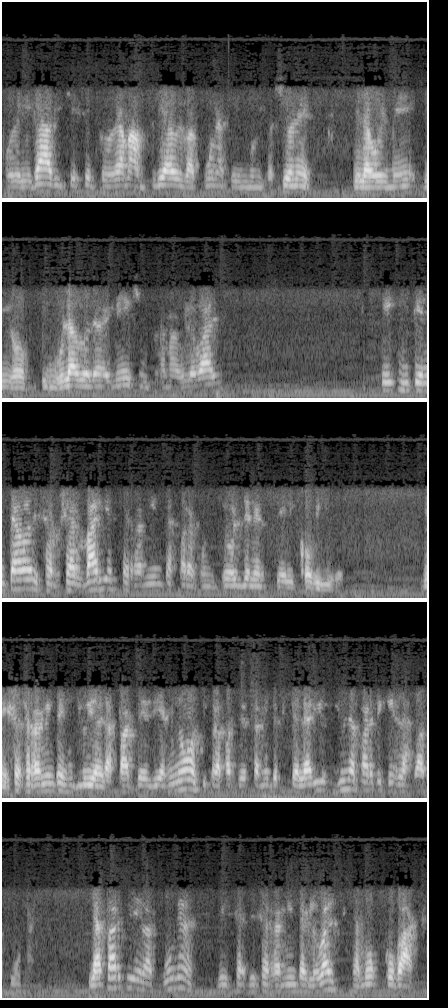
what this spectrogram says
por el Gavi, que es el programa ampliado de vacunas e inmunizaciones de la OMS, digo, vinculado a la OMS, un programa global, que intentaba desarrollar varias herramientas para control del, del COVID. De esas herramientas incluía la parte de diagnóstico, la parte de tratamiento hospitalario y una parte que es las vacunas. La parte de vacunas de esa, de esa herramienta global se llamó COVAX,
